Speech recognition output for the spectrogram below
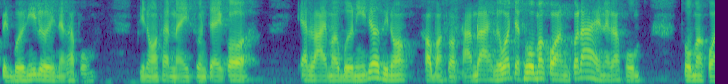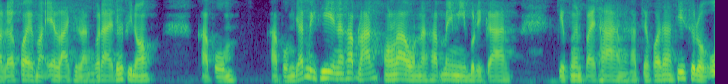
เป็นเบอร์นี้เลยนะครับผมพี่น้องท่านไหนสนใจก็แอดไลน์มาเบอร์นี้เด้อพี่น้องเข้ามาสอบถามได้ หรือว่าจะโทรมาก่อนก็ได้นะครับผมโทรมาก่อนแล้วค่อยมาแอดไลน์ทีหลังก็ได้เด้อพี่น้องครับผม ครับผมย้ำอีกทีนะครับร้านของเรานะครับไม่มีบริการเก็บเงินปลายทางนะครับเฉพาะท่านที่สะดวกโอ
